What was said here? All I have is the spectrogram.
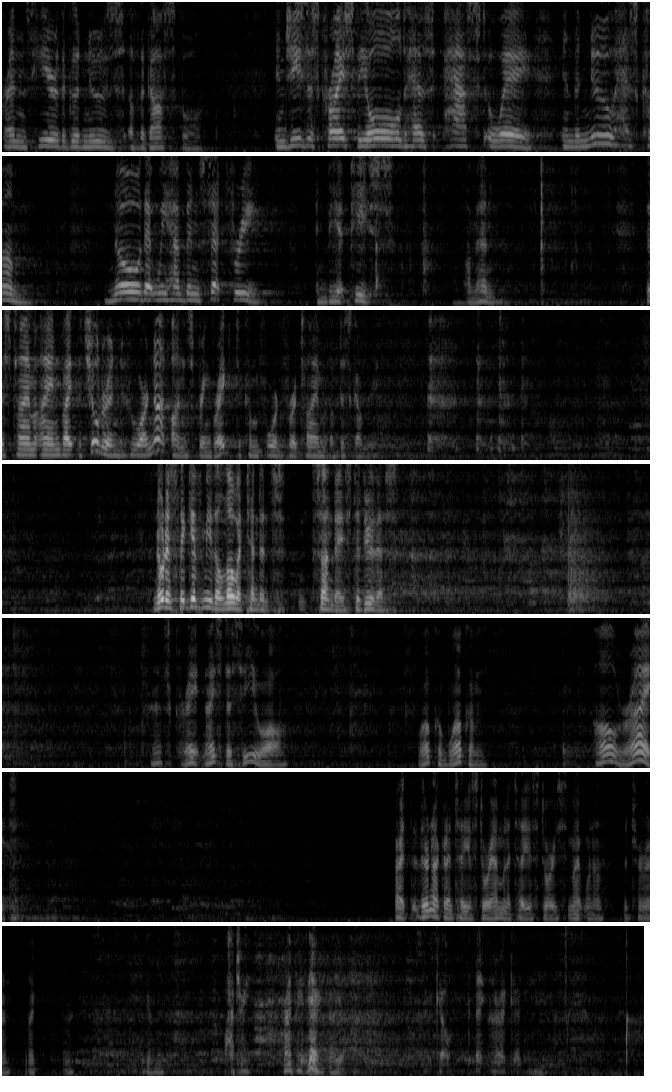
Friends, hear the good news of the gospel. In Jesus Christ, the old has passed away and the new has come. Know that we have been set free and be at peace. Amen. This time, I invite the children who are not on spring break to come forward for a time of discovery. Notice they give me the low attendance Sundays to do this. That's great. Nice to see you all. Welcome, welcome. All right. All right, they're not going to tell you a story. I'm going to tell you a story, so you might want to turn around. Like, Audrey, right here. There you go. Yeah. There we go. Good Thing. All right, good.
